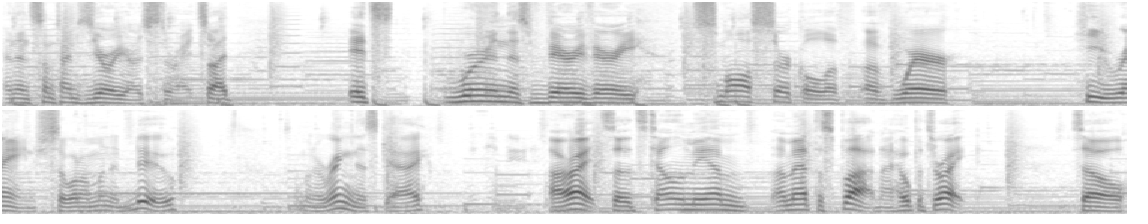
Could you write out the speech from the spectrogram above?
and then sometimes zero yards to the right. So I, it's we're in this very, very small circle of, of where he ranged. So what I'm gonna do is I'm gonna ring this guy. All right, so it's telling me I'm I'm at the spot, and I hope it's right. So,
